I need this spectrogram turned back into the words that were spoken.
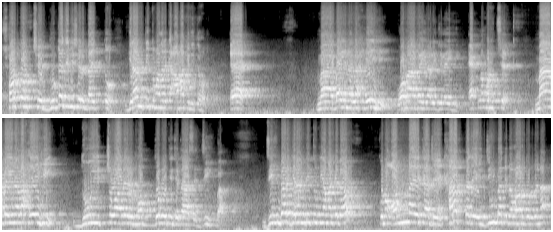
শর্ত হচ্ছে দুটা জিনিসের দায়িত্ব গ্যারান্টি তোমাদেরকে আমাকে দিতে হবে। এক, মা দুই যেটা আছে, জিহ্বা। জিহ্বার গ্যারান্টি তুমি আমাকে দাও। কোন অন্যায় কাজে, খারাপ কাজে ব্যবহার করবে না।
